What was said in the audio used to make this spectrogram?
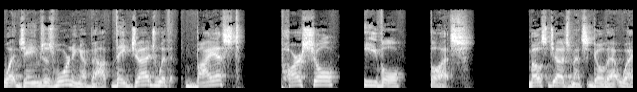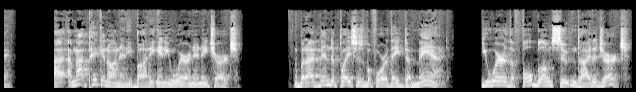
what James is warning about. They judge with biased, partial, evil thoughts. Most judgments go that way. I, I'm not picking on anybody anywhere in any church, but I've been to places before. They demand you wear the full blown suit and tie to church.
